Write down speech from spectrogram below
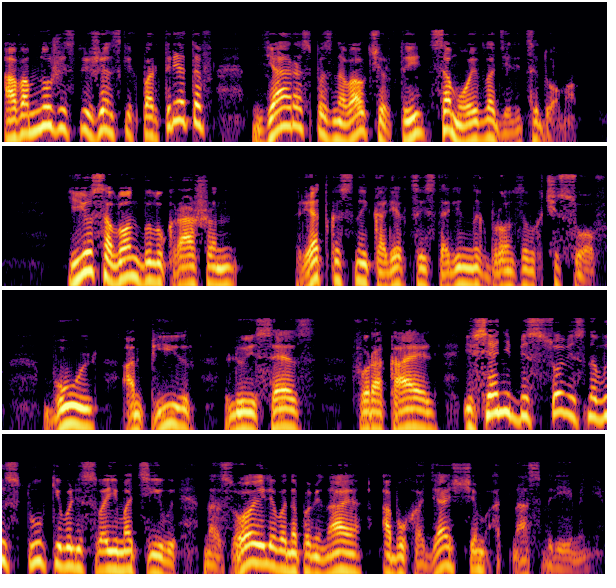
а во множестве женских портретов я распознавал черты самой владелицы дома. Ее салон был украшен редкостной коллекцией старинных бронзовых часов: Буль, Ампир, Люисез, Фуракайль, и все они бессовестно выстукивали свои мотивы, назойливо напоминая об уходящем от нас времени.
